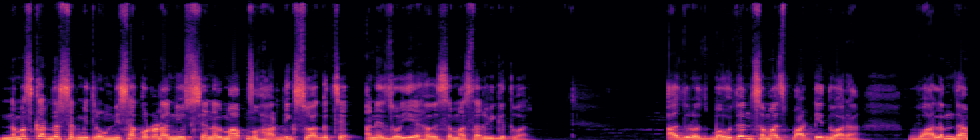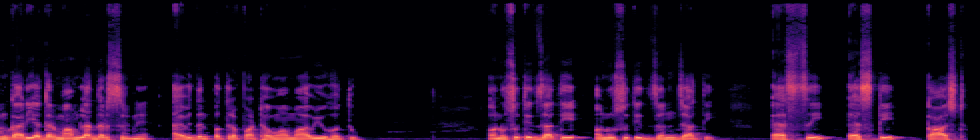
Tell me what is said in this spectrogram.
નમસ્કાર દર્શક મિત્રો, નિશા કોટોડા ન્યૂઝ ચેનલમાં આપનું હાર્દિક સ્વાગત છે અને જોઈએ હવે સમાચાર વિગતવાર. આજરોજ બહુજન સમાજ પાર્ટી દ્વારા વાલમધામ ગારિયાધાર મામલાદારશ્રીને આવેદનપત્ર પાઠવવામાં આવ્યું હતું. અનુસૂચિત જાતિ, અનુસૂચિત જનજાતિ, એસસી, એસટી, કાસ્ટ,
